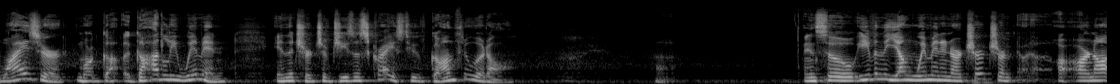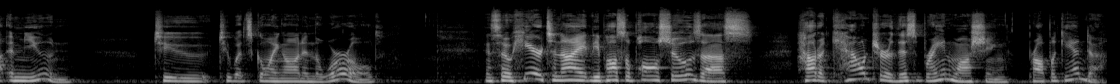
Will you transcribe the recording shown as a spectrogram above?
wiser, more go- godly women in the church of Jesus Christ who've gone through it all. Uh, and so, even the young women in our church are, are not immune to, to what's going on in the world. And so, here tonight, the Apostle Paul shows us how to counter this brainwashing propaganda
